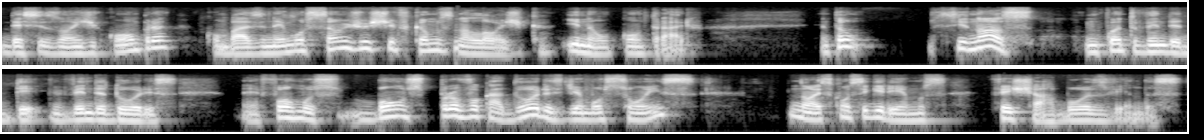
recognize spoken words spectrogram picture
decisões de compra com base na emoção e justificamos na lógica, e não o contrário. Então, se nós, enquanto vendedores, né, formos bons provocadores de emoções, nós conseguiremos fechar boas vendas.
